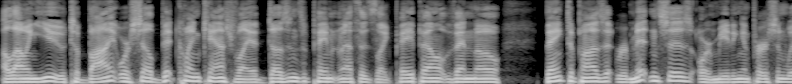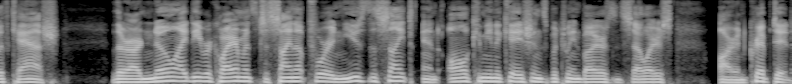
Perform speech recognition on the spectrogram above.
allowing you to buy or sell Bitcoin Cash via dozens of payment methods like PayPal, Venmo, bank deposit, remittances, or meeting in person with cash. There are no ID requirements to sign up for and use the site, and all communications between buyers and sellers are encrypted.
